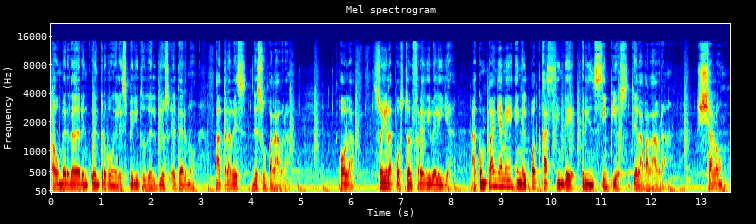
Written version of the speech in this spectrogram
a un verdadero encuentro con el Espíritu del Dios eterno a través de su palabra. Hola, soy el apóstol Freddy Velilla. Acompáñame en el podcasting de Principios de la Palabra. Shalom.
